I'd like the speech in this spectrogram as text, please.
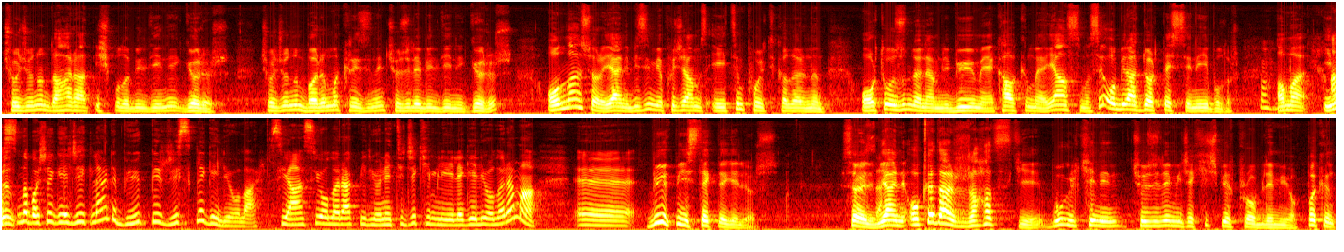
Çocuğunun daha rahat iş bulabildiğini görür. Çocuğunun barınma krizinin çözülebildiğini görür. Ondan sonra yani bizim yapacağımız eğitim politikalarının orta uzun dönemli büyümeye, kalkınmaya yansıması o biraz 4-5 seneyi bulur. Ama inan Aslında başa gelecekler de büyük bir riskle geliyorlar. Siyasi olarak bir yönetici kimliğiyle geliyorlar ama e, büyük bir istekle geliyoruz. Söyleyeyim. Yani o kadar rahat ki bu ülkenin çözülemeyecek hiçbir problemi yok. Bakın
